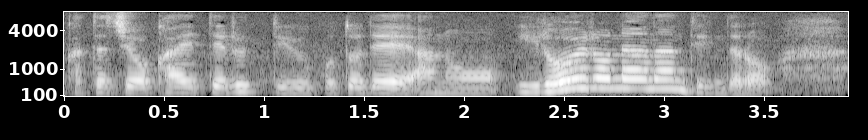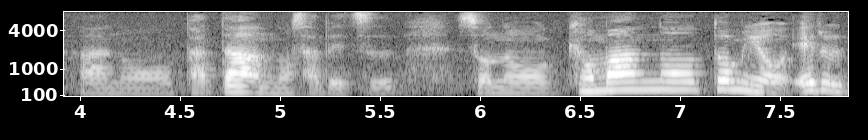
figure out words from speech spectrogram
形を変えてるっていうことであのいろいろな何て言うんだろうあのパターンの差別その巨万の富を得る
